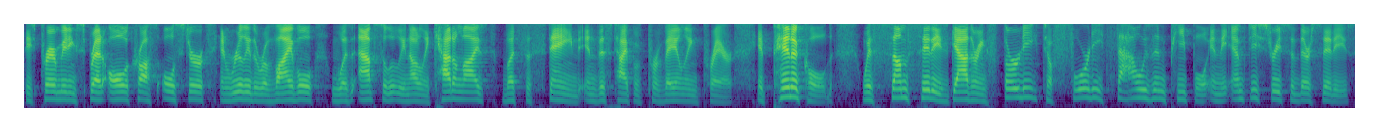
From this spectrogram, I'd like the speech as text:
these prayer meetings spread all across Ulster, and really the revival was absolutely not only catalyzed, but sustained in this type of prevailing prayer. It pinnacled with some cities gathering 30 to 40,000 people in the empty streets of their cities,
